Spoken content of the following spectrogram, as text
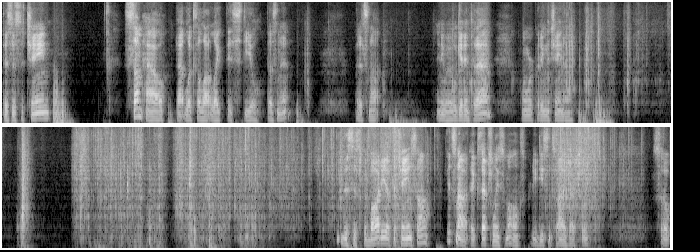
This is the chain. Somehow that looks a lot like this Stihl, doesn't it? But it's not. Anyway, we'll get into that when we're putting the chain on. This is the body of the chainsaw. It's not exceptionally small. It's pretty decent size, actually. So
